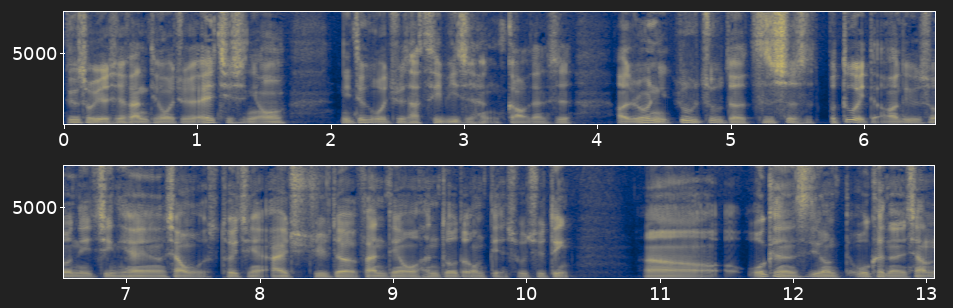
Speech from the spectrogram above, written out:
比如说有些饭店，我觉得，哎，其实你用你这个，我觉得它 CP 值很高，但是啊，如果你入住的姿势是不对的啊，例如说你今天像我推荐 IHG 的饭店，我很多都用点数去订，嗯，我可能是用，我可能像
